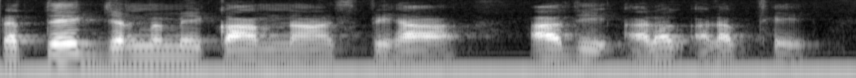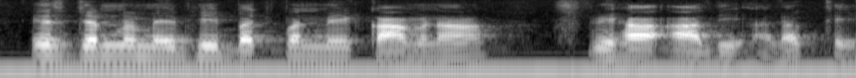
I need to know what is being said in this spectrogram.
प्रत्येक जन्म में कामना, स्पृहा आदि अलग अलग थे। इस जन्म में भी बचपन में कामना, स्पृहा आदि अलग थे।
